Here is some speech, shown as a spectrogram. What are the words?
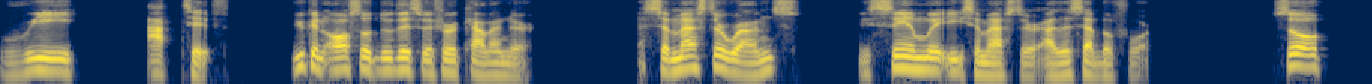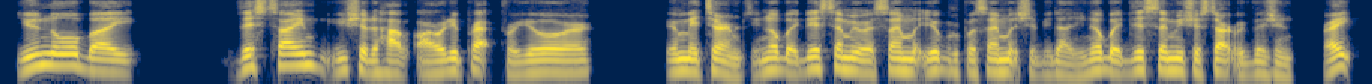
reactive. You can also do this with your calendar. A semester runs the same way each semester, as I said before. So you know by this time you should have already prepped for your your midterms. You know by this time your assignment, your group assignment should be done. You know by this time you should start revision, right?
